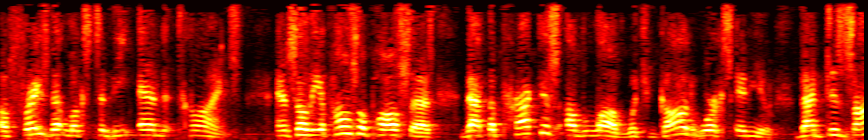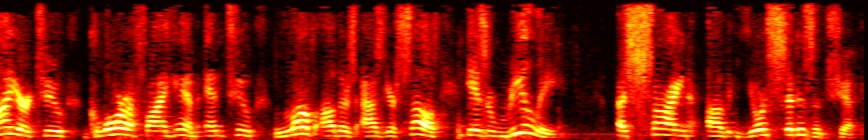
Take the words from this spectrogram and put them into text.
a phrase that looks to the end times. And so the Apostle Paul says that the practice of love which God works in you, that desire to glorify Him and to love others as yourselves, is really a sign of your citizenship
